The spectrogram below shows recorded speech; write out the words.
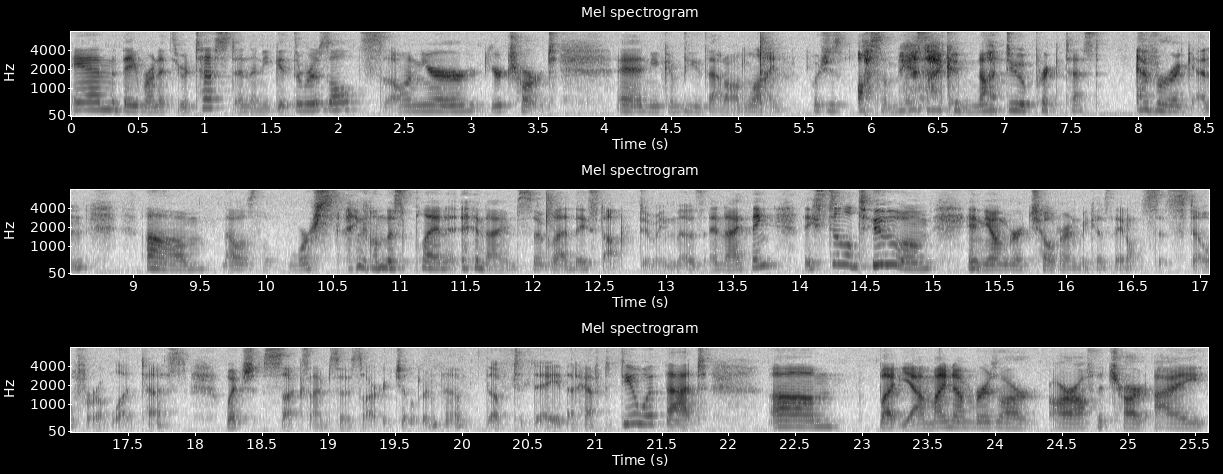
and they run it through a test and then you get the results on your, your chart and you can view that online, which is awesome because I could not do a prick test ever again. Um, that was the worst thing on this planet and I'm so glad they stopped doing those. And I think they still do them in younger children because they don't sit still for a blood test, which sucks. I'm so sorry children of, of today that have to deal with that. Um, but yeah, my numbers are, are off the chart. I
